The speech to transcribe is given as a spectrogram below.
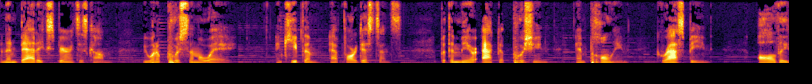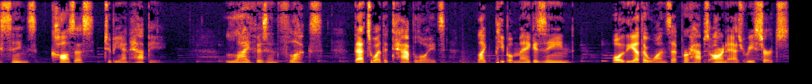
And then bad experiences come, we want to push them away and keep them at far distance. But the mere act of pushing and pulling, grasping, all these things cause us to be unhappy. Life is in flux. That's why the tabloids, like People magazine, or the other ones that perhaps aren't as researched,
